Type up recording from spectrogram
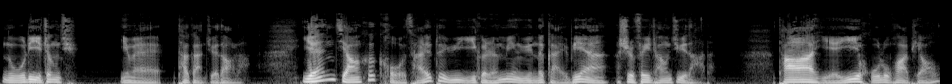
努力争取，因为他感觉到了，演讲和口才对于一个人命运的改变是非常巨大的。他也依葫芦画瓢，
